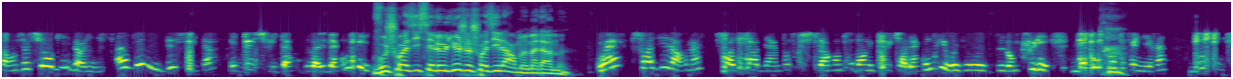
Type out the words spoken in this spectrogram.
Je vous attends, je suis au. Venez de suite, hein, mais de suite, hein, vous avez bien compris. Vous choisissez le lieu, je choisis l'arme, madame. Ouais, choisis l'arme, hein. choisis-la bien, parce que je te la rentre dans le cul, tu as bien compris, ouais, c'est d'enculé. Dépêche-toi de venir, hein, bouge ton cul. Hein.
